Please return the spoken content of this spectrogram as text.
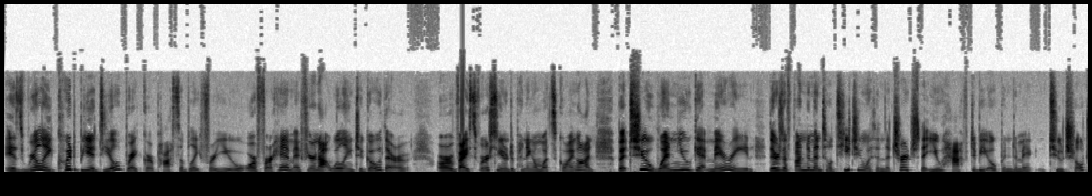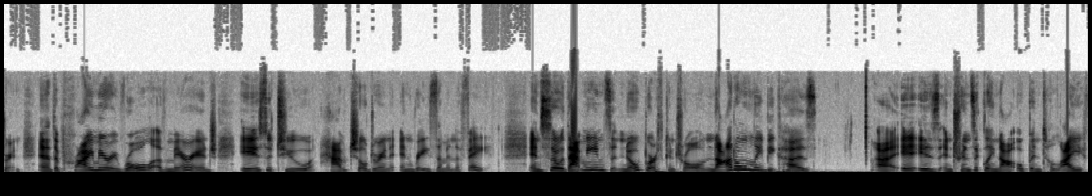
is really could be a deal breaker possibly for you or for him if you're not willing to go there or vice versa, you know, depending on what's going on. But two, when you get married, there's a fundamental teaching within the church that you have to be open to to children. And that the primary role of marriage is to have children and raise them in the faith. And so that means no birth control, not only because uh, it is intrinsically not open to life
